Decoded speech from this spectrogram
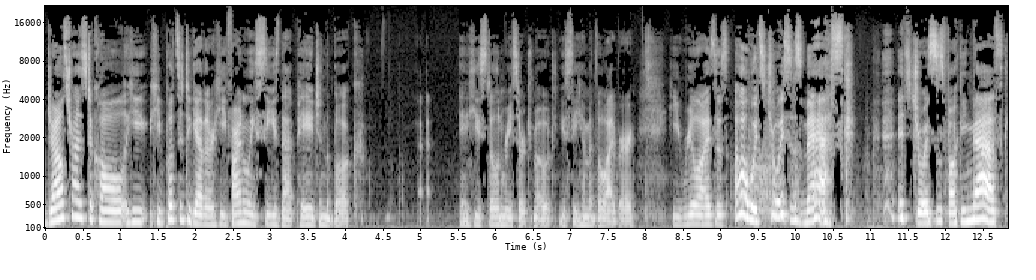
Giles tries to call. He he puts it together. He finally sees that page in the book. He's still in research mode. You see him at the library. He realizes, oh, it's Joyce's mask. it's Joyce's fucking mask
